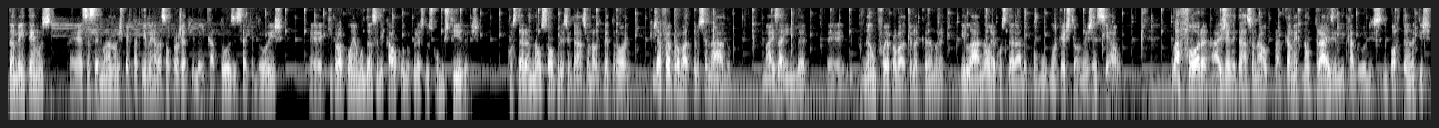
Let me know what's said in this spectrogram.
Também temos é, essa semana uma expectativa em relação ao projeto de lei 1472, é, que propõe a mudança de cálculo no preço dos combustíveis, considerando não só o preço internacional do petróleo, que já foi aprovado pelo Senado, mas ainda é, não foi aprovado pela Câmara e lá não é considerada como uma questão emergencial. Lá fora, a agenda internacional praticamente não traz indicadores importantes.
